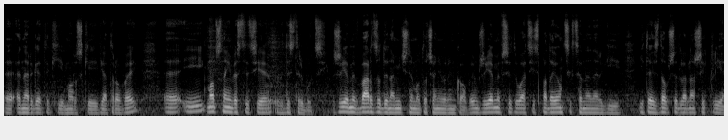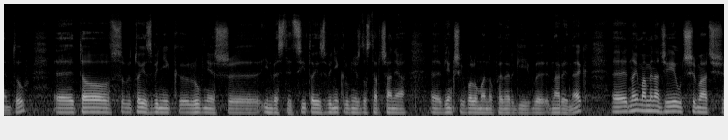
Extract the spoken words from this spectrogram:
energetyki morskiej, wiatrowej i mocne inwestycje w dystrybucji. Żyjemy w bardzo dynamicznym otoczeniu rynkowym, żyjemy w sytuacji spadających cen energii i to jest dobrze dla naszych klientów. E, To, to jest wynik również e, inwestycji, to jest wynik również dostarczania e, większych wolumenów energii na rynek. No i mamy nadzieję utrzymać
